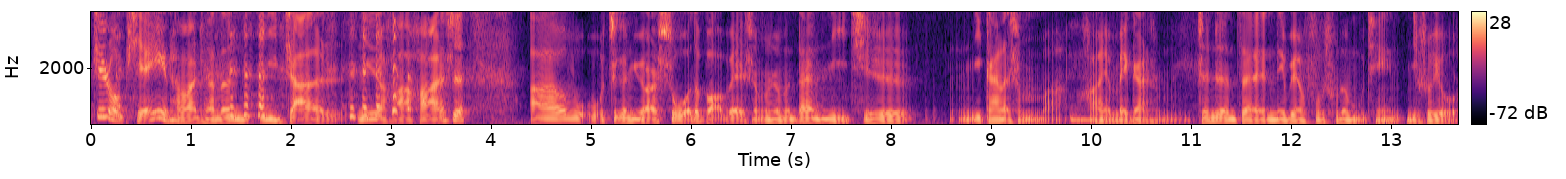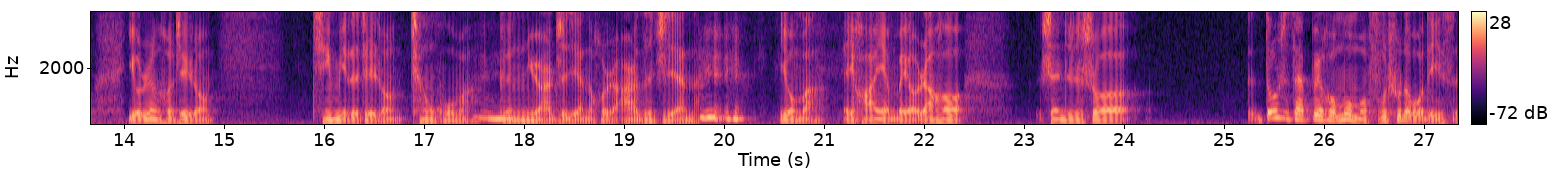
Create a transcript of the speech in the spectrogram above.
这种便宜他妈全都你你占了，你好像好像是啊、我我这个女儿是我的宝贝，什么什么，但你其实你干了什么吗？好像也没干什么。真正在那边付出的母亲，你说有有任何这种亲密的这种称呼吗？跟女儿之间的或者儿子之间的 有吗？也，好像也没有。然后甚至说。都是在背后默默付出的。我的意思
